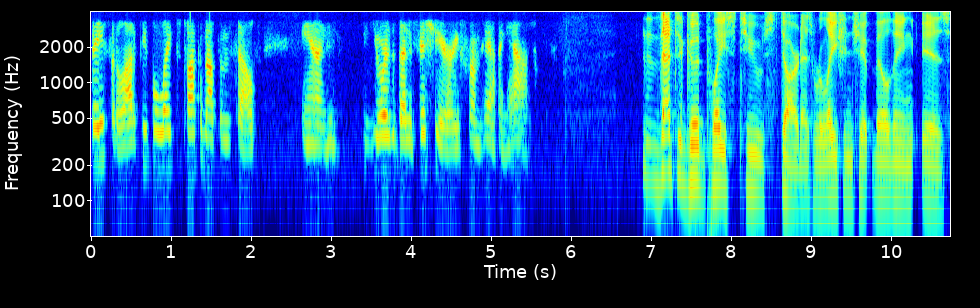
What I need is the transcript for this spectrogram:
face it, a lot of people like to talk about themselves and you're the beneficiary from having asked. That's a good place to start as relationship building is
